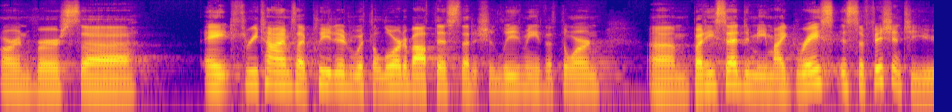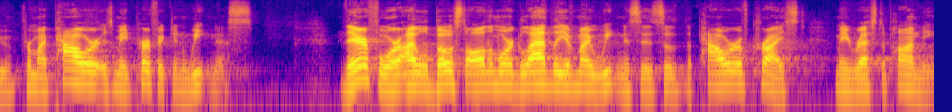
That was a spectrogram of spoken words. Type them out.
or in verse uh, 8, three times I pleaded with the Lord about this, that it should leave me the thorn. Um, but he said to me, My grace is sufficient to you, for my power is made perfect in weakness. Therefore, I will boast all the more gladly of my weaknesses, so that the power of Christ may rest upon me.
